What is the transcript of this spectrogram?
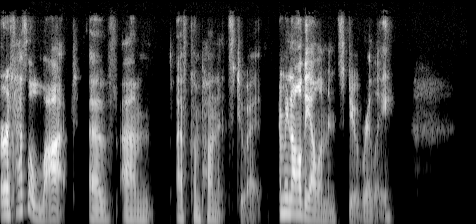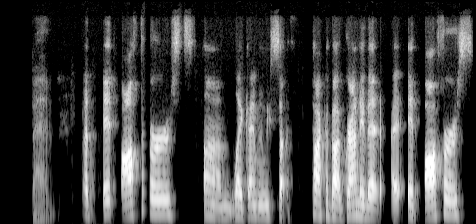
Earth has a lot of um, of components to it I mean, all the elements do really. But but it offers um like I mean we saw talk about grounding, but it offers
